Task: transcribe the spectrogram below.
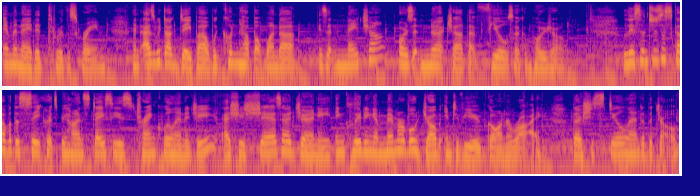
emanated through the screen. And as we dug deeper, we couldn't help but wonder, is it nature or is it nurture that fuels her composure? Listen to discover the secrets behind Stacie's tranquil energy as she shares her journey, including a memorable job interview gone awry, though she still landed the job,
